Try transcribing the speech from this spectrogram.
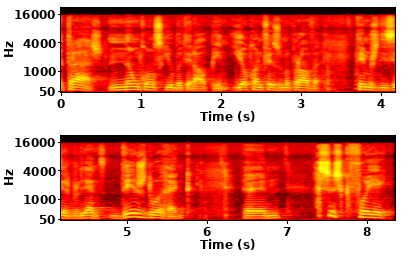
atrás, não conseguiu bater a Alpine. E Ocon fez uma prova, temos de dizer, brilhante, desde o arranque. Hum, achas que foi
